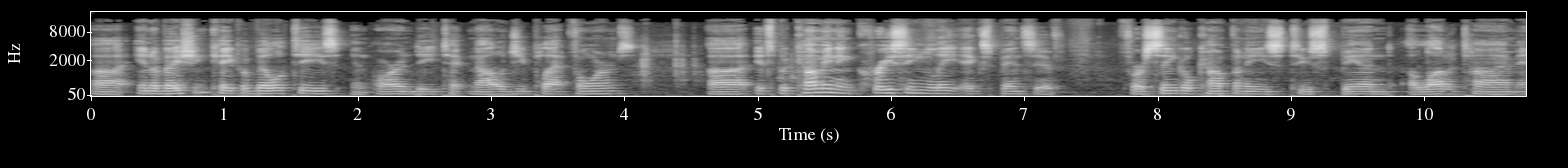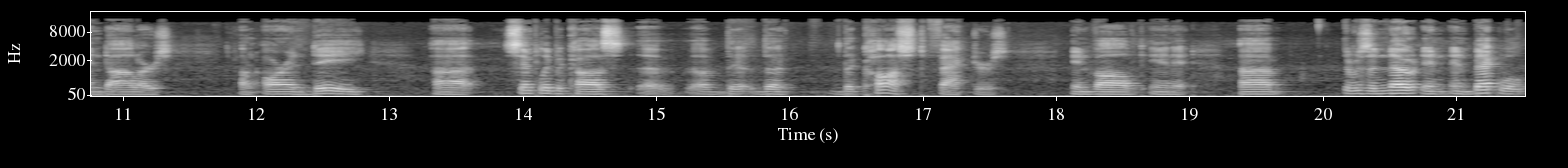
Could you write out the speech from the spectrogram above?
uh, innovation capabilities and R&D technology platforms. Uh, it's becoming increasingly expensive for single companies to spend a lot of time and dollars on R&D uh, simply because of, of, the, the the cost factors involved in it there was a note, and, and Beck will.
